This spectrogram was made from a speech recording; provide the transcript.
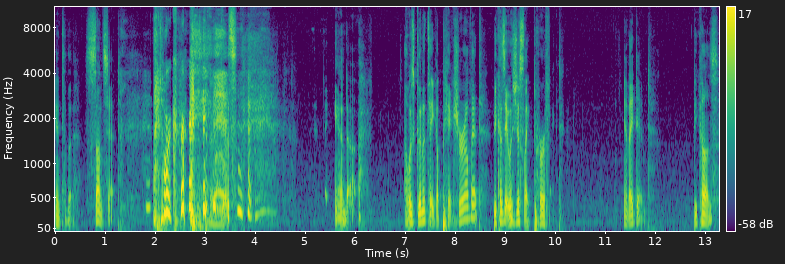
into the sunset. Poor Kurt. Yes. and uh, I was gonna take a picture of it because it was just like perfect, and I didn't because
